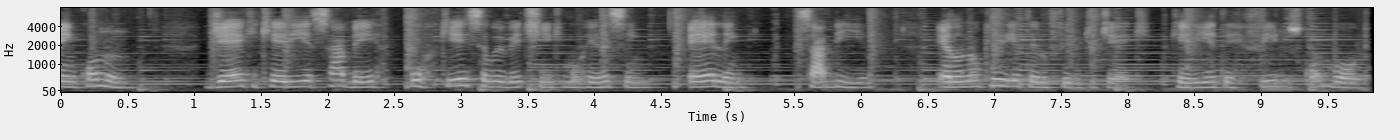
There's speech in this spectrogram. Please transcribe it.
em comum. Jack queria saber por que seu bebê tinha que morrer assim. Ellen sabia. Ela não queria ter o filho de Jack, queria ter filhos com Bob.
